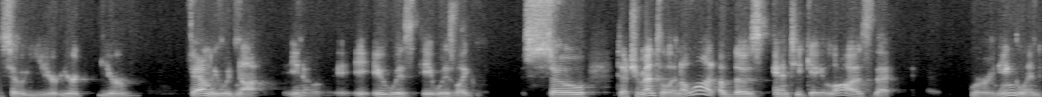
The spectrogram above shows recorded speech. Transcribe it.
so your your your family would not, you know, it, it was it was like so detrimental. And a lot of those anti-gay laws that were in England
